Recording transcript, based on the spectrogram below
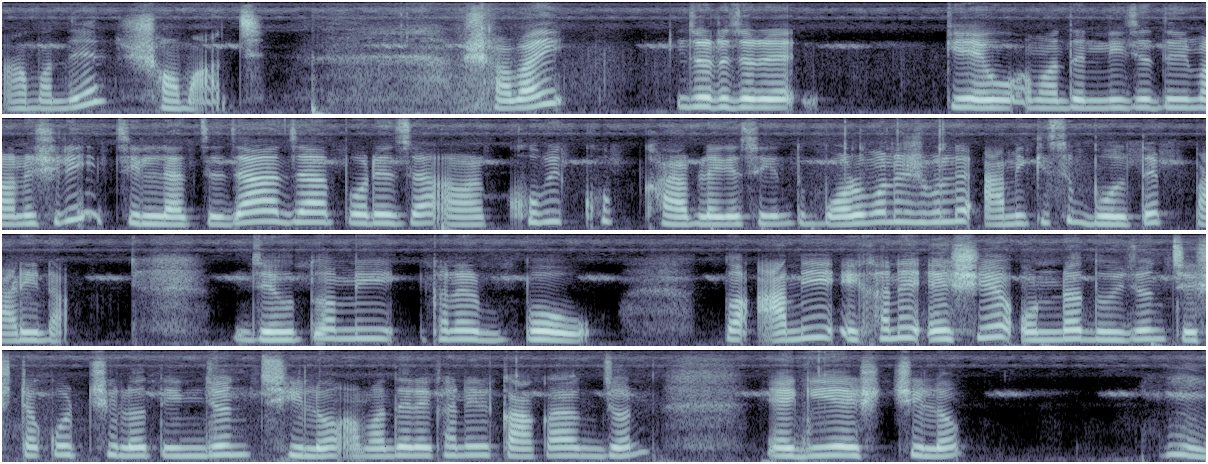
আমাদের সমাজ। সবাই জোরে জোরে কেউ আমাদের নিজেদের মানুষেরই চিল্লাচ্ছে, যা যা, পড়ে যা। আমার খুবই খুব খারাপ লেগেছে, কিন্তু বড় মানুষ বলে আমি কিছু বলতে পারি না। যেহেতু আমি এখানের বউ, তো আমি এখানে এসে ওনরা দুইজন চেষ্টা করছিল, তিনজন ছিল, আমাদের এখানের কাকা একজন এগিয়ে এসছিল। হুম,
